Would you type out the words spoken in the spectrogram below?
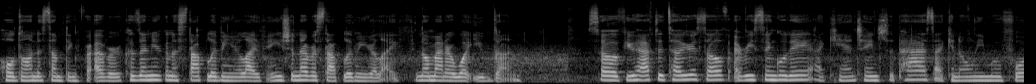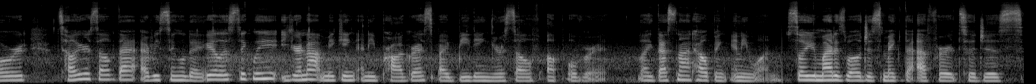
hold on to something forever because then you're going to stop living your life and you should never stop living your life no matter what you've done. So if you have to tell yourself every single day, I can't change the past, I can only move forward, tell yourself that every single day. Realistically, you're not making any progress by beating yourself up over it. Like that's not helping anyone. So you might as well just make the effort to just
